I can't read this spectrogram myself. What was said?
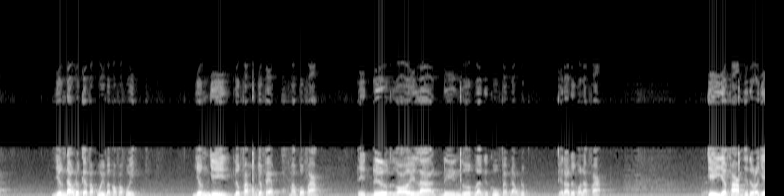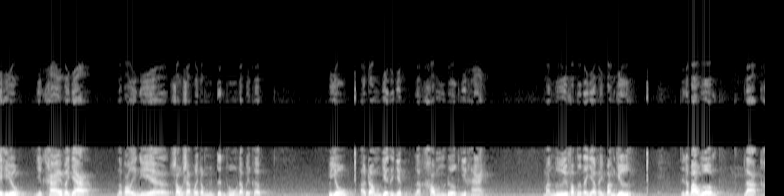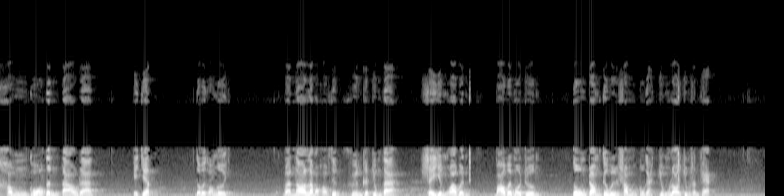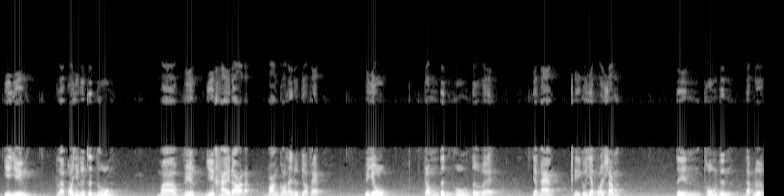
những đạo đức cần phát huy mà không phát huy, những gì luật pháp không cho phép mà cố phạm, thì được gọi là đi ngược lại cái khuôn phép đạo đức. Cái đó được gọi là phạm. Chi và phạm thì tôi nói dễ hiểu, nhưng khai và giá nó có ý nghĩa sâu sắc về trong những tình huống đặc biệt hơn. Ví dụ, ở trong giới thứ nhất là không được giết hại, mà người phật tử tại gia phải văn giữ, thì nó bao gồm là không cố tình tạo ra cái chết đối với con người. Và nó là một học thuyết khuyến khích chúng ta xây dựng hòa bình, bảo vệ môi trường, tôn trọng cái quyền sống của các chủng loại chúng sanh khác. Dĩ nhiên là có những cái tình huống mà việc giết hại đó, đó vẫn có thể được cho phép. Ví dụ trong tình huống tự vệ chẳng hạn khi có giặc ngoại xâm đến thôn tính đất nước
